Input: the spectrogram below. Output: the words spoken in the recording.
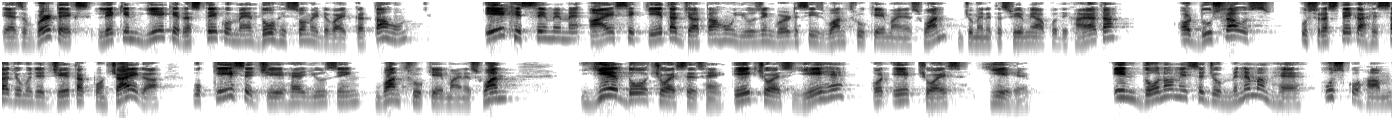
ایز اے ورٹیکس لیکن یہ کہ رستے کو میں دو حصوں میں ڈیوائڈ کرتا ہوں ایک حصے میں میں آئے سے کے تک جاتا ہوں using vertices one through k minus one جو میں نے تصویر میں آپ کو دکھایا تھا. اور دوسرا اس اس رستے کا حصہ جو مجھے جے تک پہنچائے گا، وہ کے سے جے ہے using one through k minus one یہ دو چوائسیز ہیں. ایک چوائس یہ ہے اور ایک چوائس یہ ہے. ان دونوں میں سے جو منیمم ہے، اس کو ہم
